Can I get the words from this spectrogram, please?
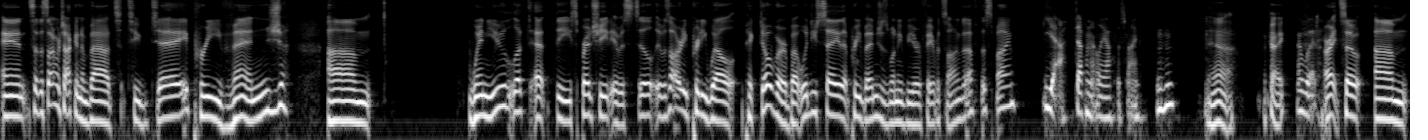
And so the song we're talking about today, Prevenge. Um, when you looked at the spreadsheet, it was still it was already pretty well picked over. But would you say that Prevenge is one of your favorite songs off the spine? yeah, definitely off the spine. hmm Yeah. Okay. I would. All right. So, um,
